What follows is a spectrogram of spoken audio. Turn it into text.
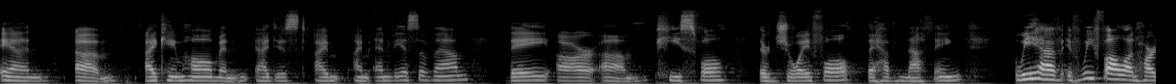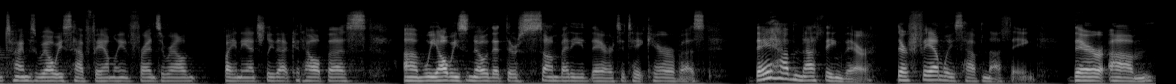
and um, I came home and I just I'm I'm envious of them. They are um, peaceful. They're joyful. They have nothing. We have if we fall on hard times, we always have family and friends around financially that could help us. Um, we always know that there's somebody there to take care of us. They have nothing there. Their families have nothing. They're, um,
